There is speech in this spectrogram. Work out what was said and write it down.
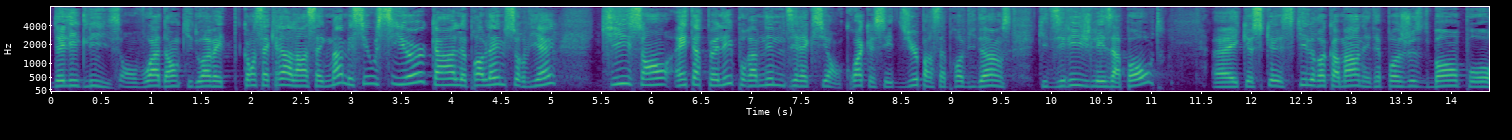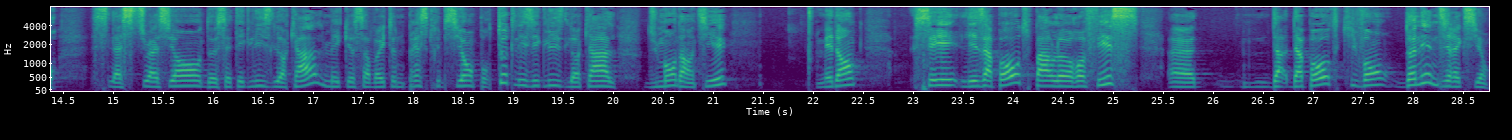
de l'Église. On voit donc qu'ils doivent être consacrés à l'enseignement, mais c'est aussi eux, quand le problème survient, qui sont interpellés pour amener une direction. On croit que c'est Dieu par sa providence qui dirige les apôtres euh, et que ce qu'il recommande n'était pas juste bon pour la situation de cette église locale, mais que ça va être une prescription pour toutes les églises locales du monde entier. Mais donc, c'est les apôtres, par leur office euh, d'apôtres, qui vont donner une direction,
